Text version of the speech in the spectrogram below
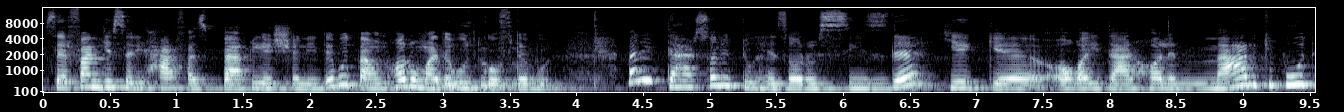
صرفا یه سری حرف از بقیه شنیده بود و اونها رو اومده بود گفته بود. ولی در سال 2013 یک آقای در حال مرگ بود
